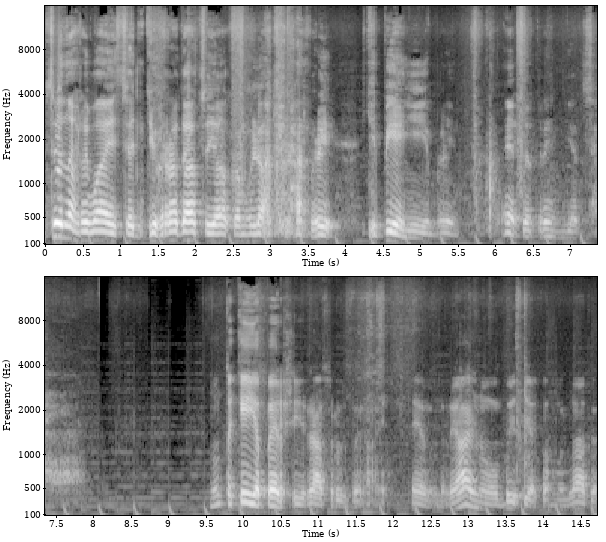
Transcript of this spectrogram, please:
Це нагрівається деградація акумулятора при кипенні, блін. Це трендець. Ну такий я перший раз розбираю. Це реально убитий акумулятор.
